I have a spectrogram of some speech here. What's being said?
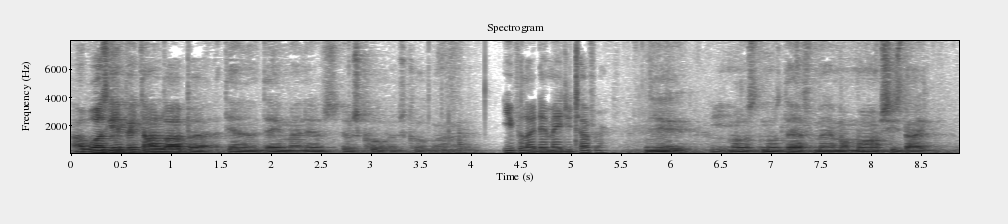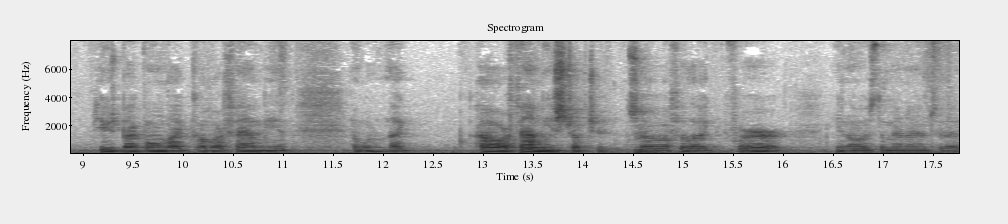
I was getting picked on a lot, but at the end of the day, man, it was it was cool. It was cool, man. You feel like that made you tougher? Yeah, yeah. most most def, man. My mom, she's like huge backbone, like of our family, and and like how our family is structured. So mm-hmm. I feel like for her, you know, is the man I am today.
